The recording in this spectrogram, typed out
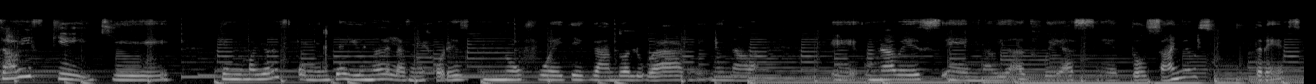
¿Sabes que, que, que, mi mayor experiencia y una de las mejores no fue llegando al lugar ni, ni nada? Eh, una vez en Navidad, fue hace dos años, tres,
